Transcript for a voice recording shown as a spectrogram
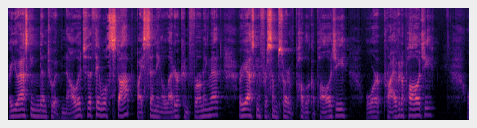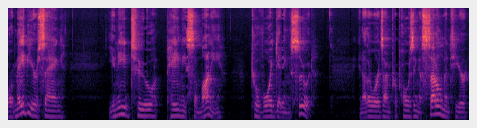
Are you asking them to acknowledge that they will stop by sending a letter confirming that? Are you asking for some sort of public apology or private apology? Or maybe you're saying, you need to pay me some money to avoid getting sued. In other words, I'm proposing a settlement here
